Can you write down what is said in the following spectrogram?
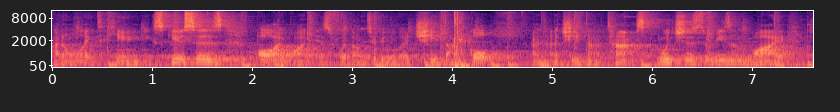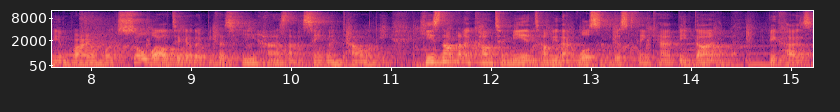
I don't like hearing excuses. All I want is for them to be able to achieve that goal and achieve that task, which is the reason why me and Brian work so well together because he has that same mentality. He's not gonna come to me and tell me that, Wilson, this thing can't be done because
